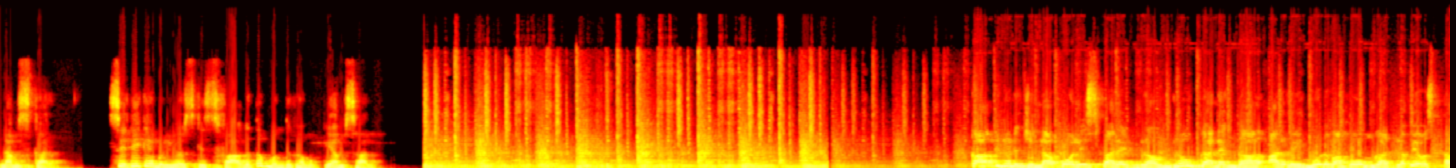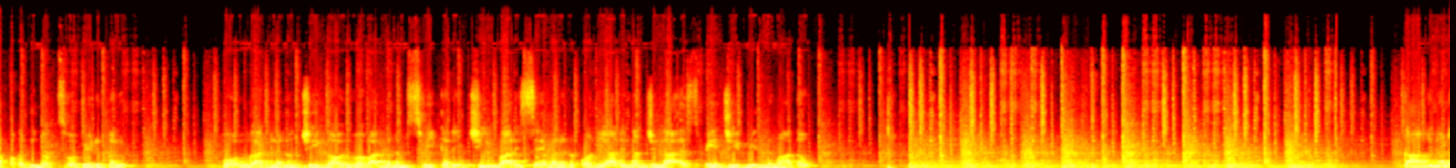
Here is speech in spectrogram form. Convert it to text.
నమస్కారం. సిటీ కేబుల్ న్యూస్కి స్వాగతం. ముందుగా ముఖ్యాంశాలు. కాకినాడ జిల్లా పోలీస్ పరేడ్ గ్రౌండ్లో ఘనంగా అరవై మూడవ హోంగార్డుల వ్యవస్థాపక దినోత్సవ వేడుకలు. హోంగార్డుల నుంచి గౌరవ వందనం స్వీకరించి వారి సేవలను కొనియాడిన జిల్లా ఎస్పీ జి బిందు మాధవ్ కాకినాడ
